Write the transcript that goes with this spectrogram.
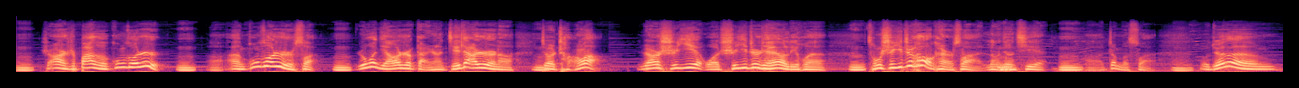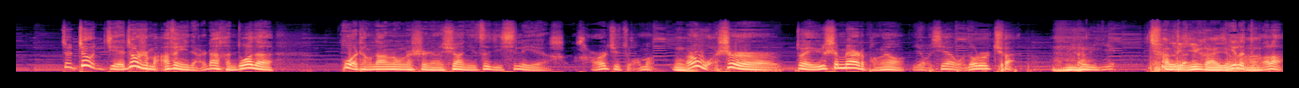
嗯，是二十八个工作日，嗯。啊，按工作日算。嗯，如果你要是赶上节假日呢，嗯。就长了。你比方说十一，我十一之前要离婚，嗯。从十一之后开始算冷静期、嗯。啊，这么算。嗯。我觉得就就也就是麻烦一点，但很多的过程当中的事情需要你自己心里好好好去琢磨。嗯，而我是对于身边的朋友，有些我都是劝 劝离，劝离可还行啊，离了得了。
